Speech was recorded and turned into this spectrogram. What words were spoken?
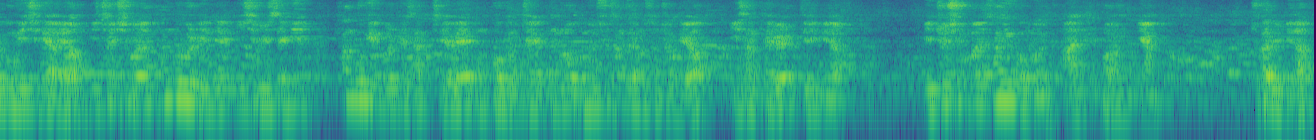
사회공헌에 그 공이 지대하여 2015년 한국을 빛낸 21세기 한국인물 대상 재외동포경제 공로 부문 수상자로 선정되어 이 상패를 드립니다. 민주신문 상임고문 안광양 축하드립니다.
